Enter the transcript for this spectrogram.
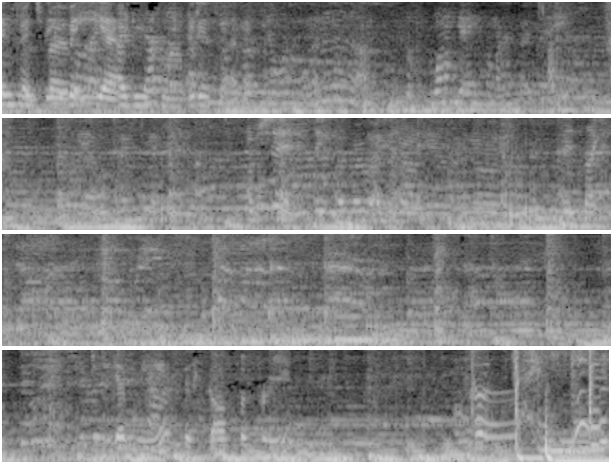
Like you didn't Vintage smoke, do you? vibes. But yes. I do smoke. You didn't smoke. Okay. Oh shit, you saved stuff over like around here. I know. It's like. She just gave me this scarf for free. I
